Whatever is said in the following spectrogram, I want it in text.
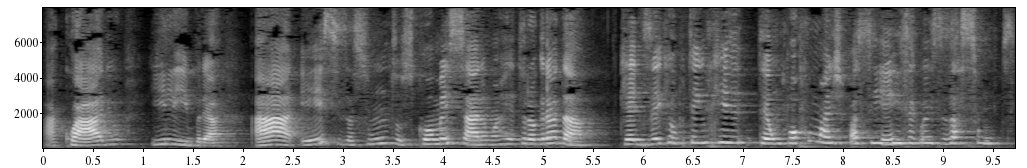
Aquário e Libra. Ah, esses assuntos começaram a retrogradar. Quer dizer que eu tenho que ter um pouco mais de paciência com esses assuntos,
